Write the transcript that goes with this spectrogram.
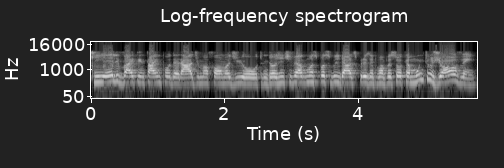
que ele vai tentar empoderar de uma forma ou de outra. Então a gente vê algumas possibilidades, por exemplo, uma pessoa que é muito jovem,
